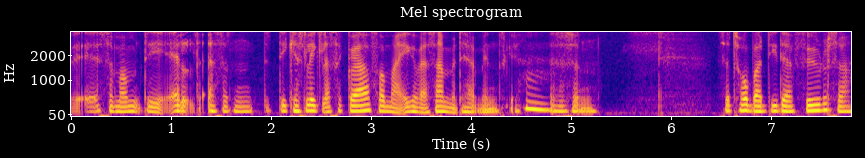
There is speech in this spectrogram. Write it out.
øh, som om det er alt. Altså sådan, det, det kan slet ikke lade sig gøre for mig ikke at være sammen med det her menneske. mm. Altså sådan, så jeg tror bare, at de der følelser,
